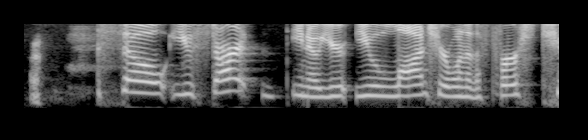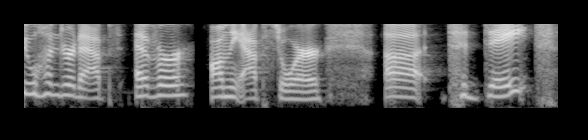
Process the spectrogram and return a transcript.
so you start. You know, you you launch. You're one of the first 200 apps ever on the App Store. Uh, to date,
